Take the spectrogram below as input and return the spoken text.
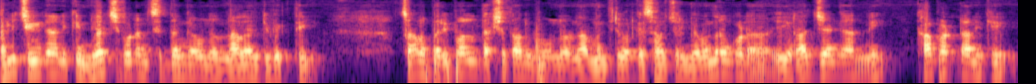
పని చేయడానికి నేర్చుకోవడానికి సిద్ధంగా ఉన్న నాలాంటి వ్యక్తి చాలా పరిపాలన దక్షత అనుభవం ఉన్న నా మంత్రివర్గ సహచరులు మేమందరం కూడా ఈ రాజ్యాంగాన్ని కాపాడటానికి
